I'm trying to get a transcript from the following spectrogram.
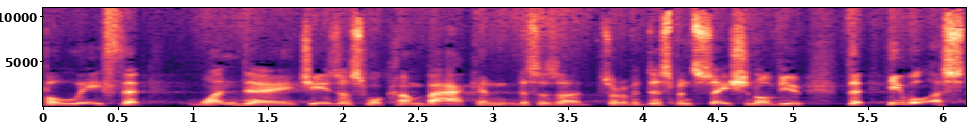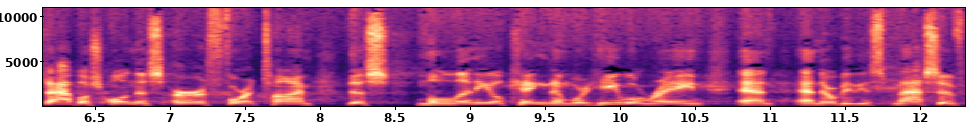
belief that one day Jesus will come back, and this is a sort of a dispensational view, that he will establish on this earth for a time this millennial kingdom where he will reign, and, and there will be this massive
